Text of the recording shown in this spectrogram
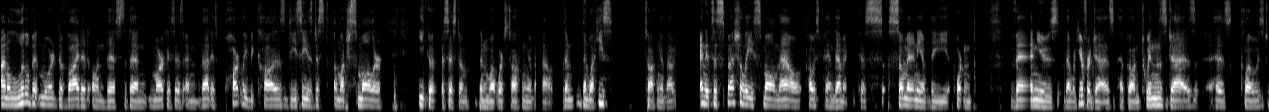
I'm a little bit more divided on this than Marcus is, and that is partly because DC is just a much smaller ecosystem than what we're talking about, than than what he's talking about. And it's especially small now post pandemic because so many of the important venues that were here for jazz have gone. Twins Jazz has closed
